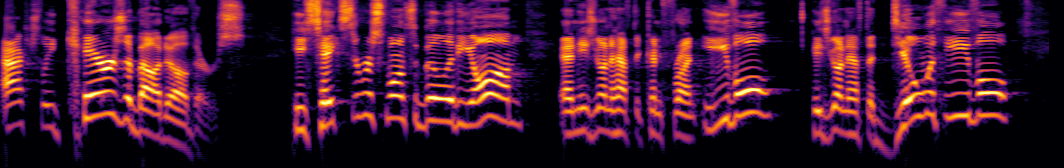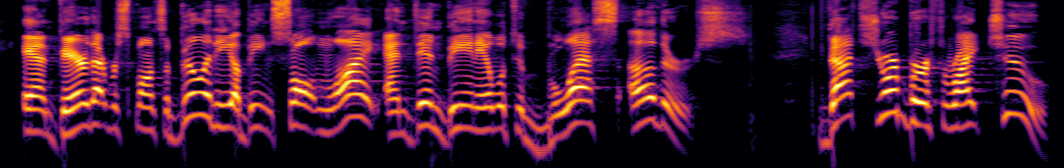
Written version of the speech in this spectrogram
actually cares about others. He takes the responsibility on, and he's going to have to confront evil. He's going to have to deal with evil and bear that responsibility of being salt and light and then being able to bless others. That's your birthright, too.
